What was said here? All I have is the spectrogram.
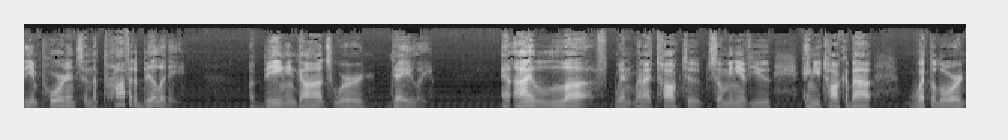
the importance, and the profitability of being in God's Word daily. And I love when, when I talk to so many of you and you talk about what the Lord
